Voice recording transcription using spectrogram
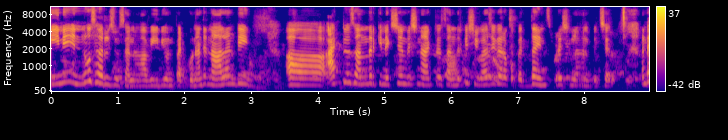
నేనే ఎన్నోసార్లు చూసాను ఆ వీడియోని పెట్టుకుని. అంటే నాలాంటి యాక్టర్స్ అందరికీ నెక్స్ట్ జనరేషన్ యాక్టర్స్ అందరికీ శివాజీ గారు ఒక పెద్ద ఇన్స్పిరేషన్ లాగా అనిపించారు. అంటే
